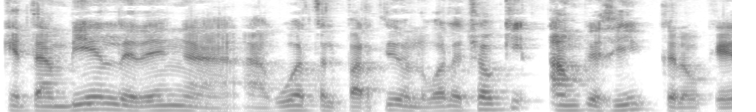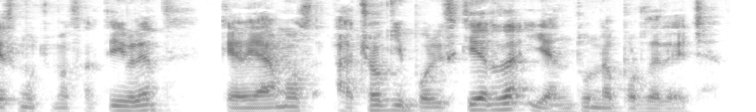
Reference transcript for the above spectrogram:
que también le den a, Huerta el partido en lugar de Chucky, aunque sí creo que es mucho más factible que veamos a Chucky por izquierda y a Antuna por derecha.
